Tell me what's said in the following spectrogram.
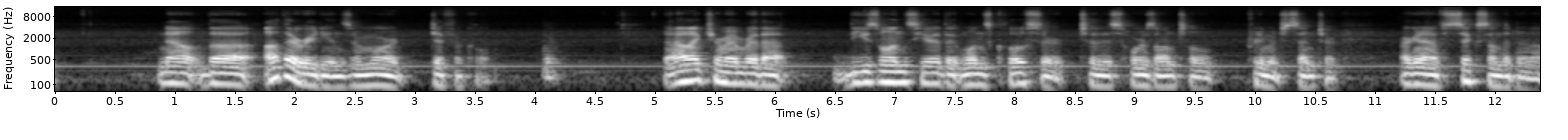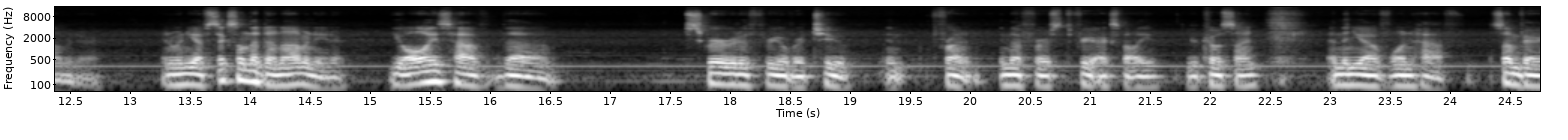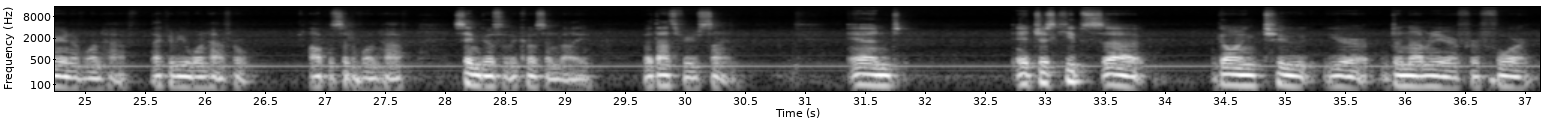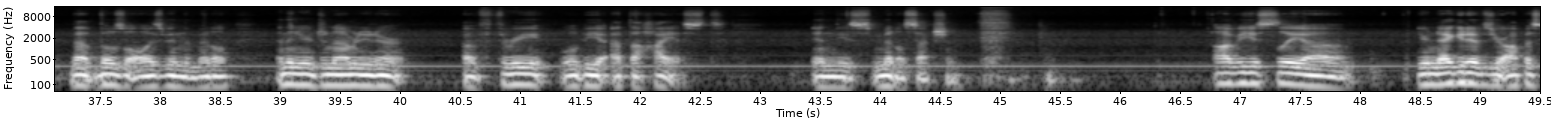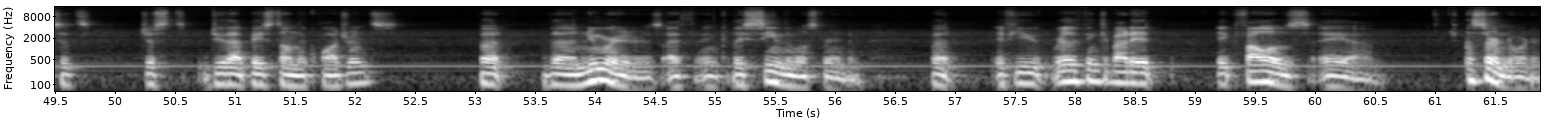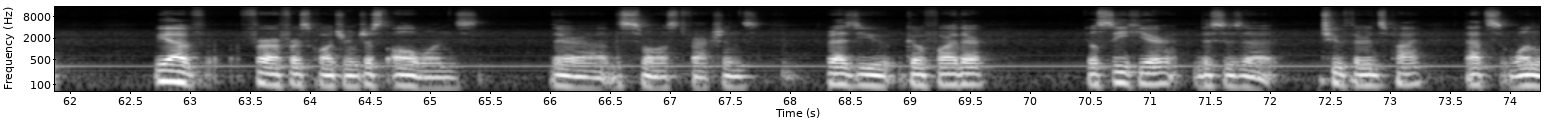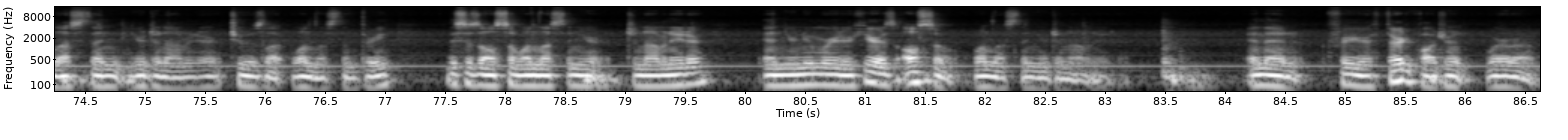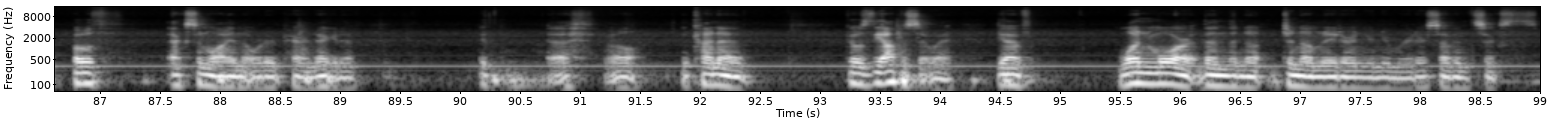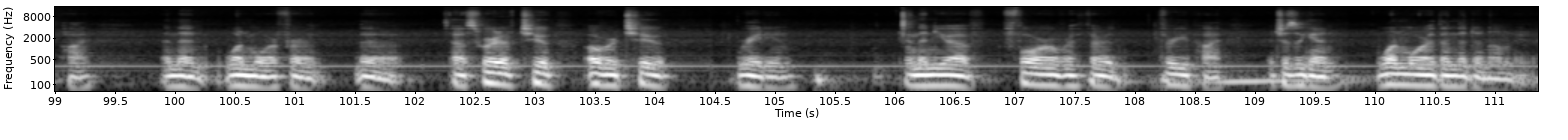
Now, the other radians are more difficult. Now, I like to remember that these ones here, the ones closer to this horizontal, pretty much center, are going to have 6 on the denominator. And when you have 6 on the denominator, you always have the square root of 3 over 2 in front, in the first, for your x value, your cosine, and then you have 1 half, some variant of 1 half. That could be 1 half or opposite of 1 half. Same goes for the cosine value, but that's for your sine. And it just keeps uh, going to your denominator for 4. That Those will always be in the middle. And then your denominator of 3 will be at the highest in this middle section. Obviously, uh, your negatives, your opposites, just do that based on the quadrants. But the numerators, I think, they seem the most random. But if you really think about it, it follows a, uh, a certain order. We have, for our first quadrant, just all ones. They're uh, the smallest fractions. But as you go farther, you'll see here, this is a 2 thirds pi. That's 1 less than your denominator. 2 is le 1 less than 3. This is also 1 less than your denominator. And your numerator here is also 1 less than your denominator. And then for your third quadrant, where uh, both x and y in the ordered pair are negative, it, uh, well, it kind of goes the opposite way. You have one more than the denominator in your numerator, 7 sixths pi, and then one more for the uh, square root of 2 over 2 radian. And then you have 4 over third 3 pi, which is again one more than the denominator.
